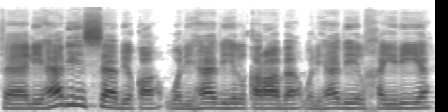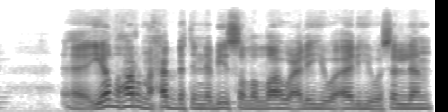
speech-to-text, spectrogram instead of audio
فلهذه السابقة ولهذه القرابة ولهذه الخيرية يظهر محبة النبي صلى الله عليه وآله وسلم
